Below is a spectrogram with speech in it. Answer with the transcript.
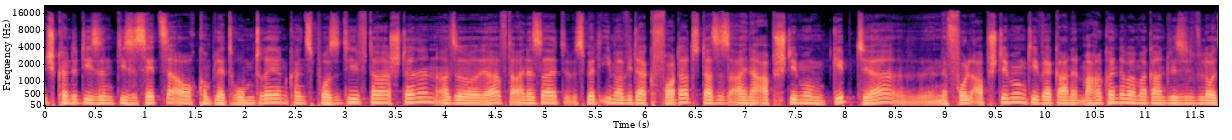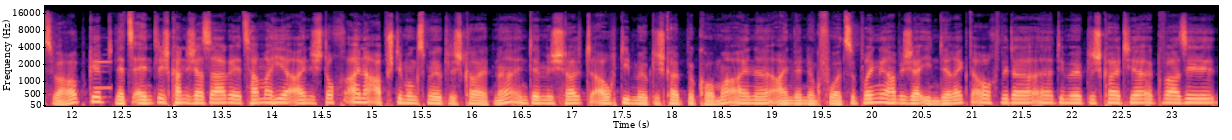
ich könnte diese, diese Sätze auch komplett rumdrehen, könnte es positiv darstellen. Also ja, auf der einen Seite, es wird immer wieder gefordert, dass es eine Abstimmung gibt, ja, eine Vollabstimmung, die wir gar nicht machen könnten, weil man gar nicht wissen, wie viele Leute es überhaupt gibt. Letztendlich kann ich ja sagen, jetzt haben wir hier eigentlich doch eine Abstimmungsmöglichkeit, ne, indem ich halt auch die Möglichkeit bekomme, eine Einwendung vorzubringen, habe ich ja indirekt auch wieder äh, die Möglichkeit hier quasi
